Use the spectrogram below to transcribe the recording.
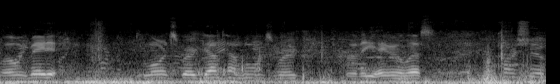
Well, we made it to Lawrenceburg, downtown Lawrenceburg for the ALS car show.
